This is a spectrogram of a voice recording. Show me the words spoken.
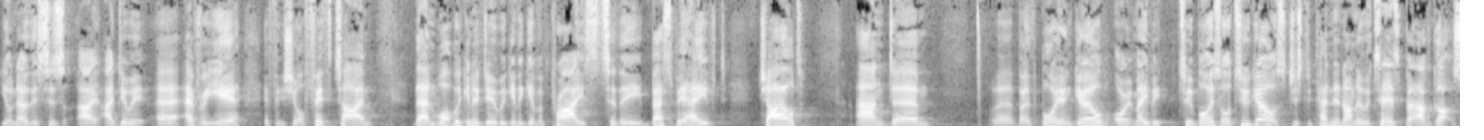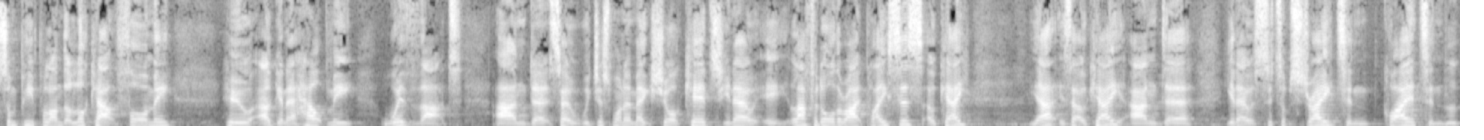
you'll know this is, I, I do it uh, every year. If it's your fifth time, then what we're going to do, we're going to give a prize to the best behaved child and um, uh, both boy and girl, or it may be two boys or two girls, just depending on who it is. But I've got some people on the lookout for me who are going to help me with that. And uh, so we just want to make sure kids, you know, laugh at all the right places, okay? Yeah, is that okay? And, uh, you know, sit up straight and quiet and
